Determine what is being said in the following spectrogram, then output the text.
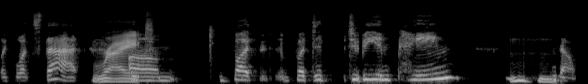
like what's that? Right. Um but but to, to be in pain mm-hmm. no.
